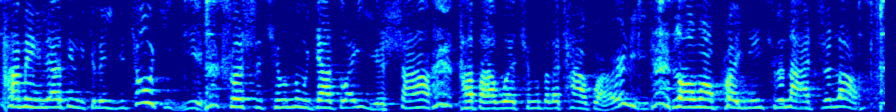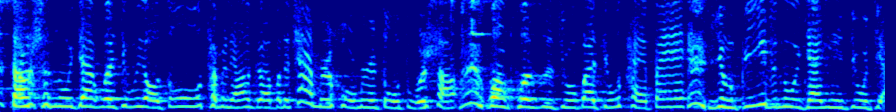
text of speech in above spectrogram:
他们俩定下了一条计，说是请奴家做衣裳。他把我请到了茶馆里，老王婆引去了那只狼。当时奴家我就要走，他们两个把那前门后门都堵上。王婆子就把酒菜摆，硬逼着奴家饮酒浆。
